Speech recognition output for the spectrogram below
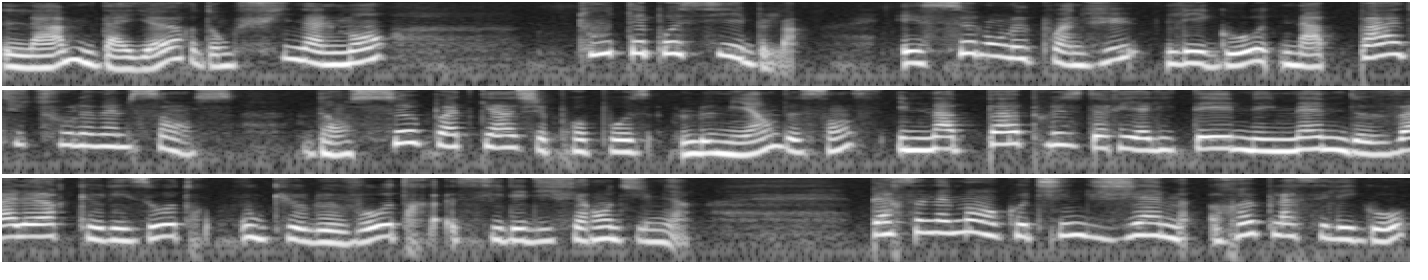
l'âme d'ailleurs, donc finalement, tout est possible. Et selon le point de vue, l'ego n'a pas du tout le même sens. Dans ce podcast, je propose le mien de sens. Il n'a pas plus de réalité, mais même de valeur que les autres ou que le vôtre s'il est différent du mien. Personnellement, en coaching, j'aime replacer l'ego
